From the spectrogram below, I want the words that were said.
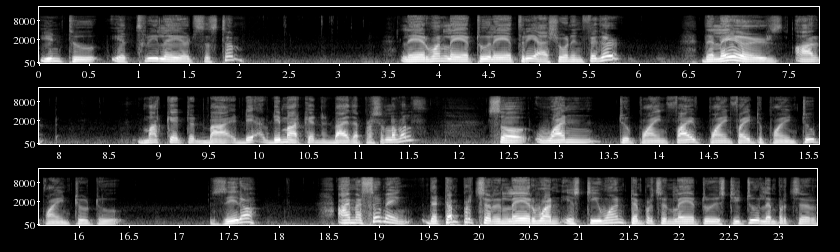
into a 3 layered system. Layer 1, layer 2, layer 3 as shown in figure. The layers are marketed by demarcated by the pressure levels. So 1 to 0.5, 0.5 to 0.2, 0.2 to 0 I am assuming the temperature in layer 1 is T1, temperature in layer 2 is T2, temperature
